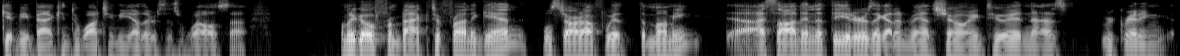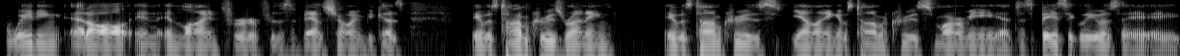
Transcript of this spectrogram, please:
get me back into watching the others as well. So I'm going to go from back to front again. We'll start off with The Mummy. Uh, I saw it in the theaters. I got an advanced showing to it, and I was regretting waiting at all in in line for for this advanced showing because it was Tom Cruise running. It was Tom Cruise yelling. It was Tom Cruise smarmy. It just basically was a, a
